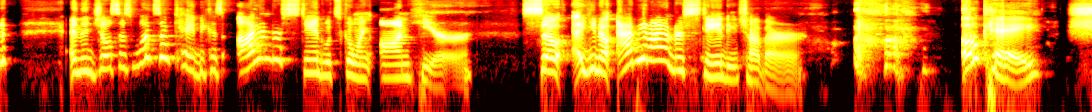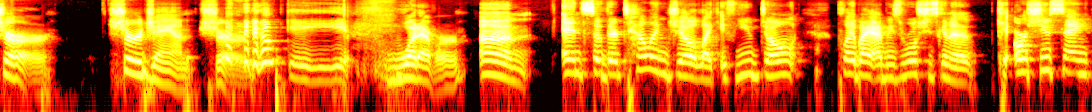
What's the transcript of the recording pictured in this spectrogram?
and then Jill says, Well, it's okay because I understand what's going on here. So, uh, you know, Abby and I understand each other. Okay, sure. Sure, Jan. Sure. okay. Whatever. Um, and so they're telling Jill, like, if you don't play by Abby's rules, she's gonna ki- or she's saying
